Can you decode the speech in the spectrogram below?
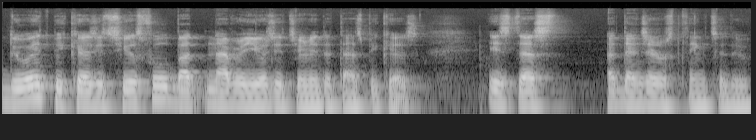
do it because it's useful, but never use it during the test because it's just a dangerous thing to do.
